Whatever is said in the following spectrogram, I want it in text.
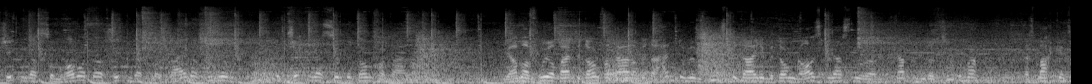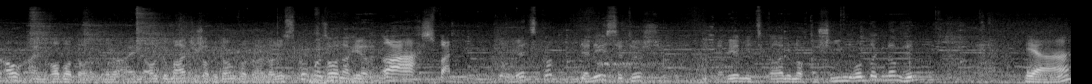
schicken das zum Roboter, schicken das zur Schneidmaschine und schicken das zum Betonverteiler. Wir haben ja früher beim Betonverteiler mit der Hand und mit dem Fußpedal den Beton rausgelassen oder die Klappe wieder zugemacht. Das macht jetzt auch ein Roboter oder ein automatischer Betonverteiler. Das gucken wir uns auch nachher an. Ah, spannend. So, jetzt kommt der nächste Tisch. Da werden jetzt gerade noch die Schienen runtergenommen hinten. Ja.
